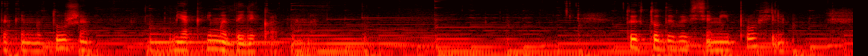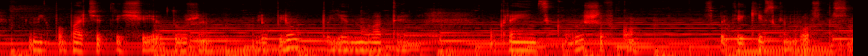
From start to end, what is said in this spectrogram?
такими дуже м'якими, делікатними. Той, хто дивився мій профіль, міг побачити, що я дуже люблю поєднувати українську вишивку з петриківським розписом.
